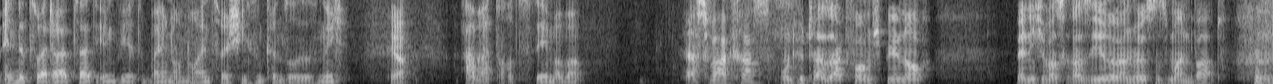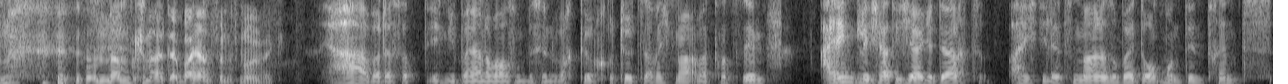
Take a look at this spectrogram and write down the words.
Ende zweiter Halbzeit irgendwie hätte Bayern auch noch ein, zwei schießen können, so ist es nicht. Ja. Aber trotzdem, aber. Das war krass. Und Hütter sagt vor dem Spiel noch, wenn ich was rasiere, dann höchstens meinen Bart. Und dann knallt der Bayern 5-0 weg. Ja, aber das hat irgendwie Bayern aber auch so ein bisschen wachgerüttelt, sag ich mal. Aber trotzdem, eigentlich hatte ich ja gedacht, habe ich die letzten Male so bei Dortmund den Trend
